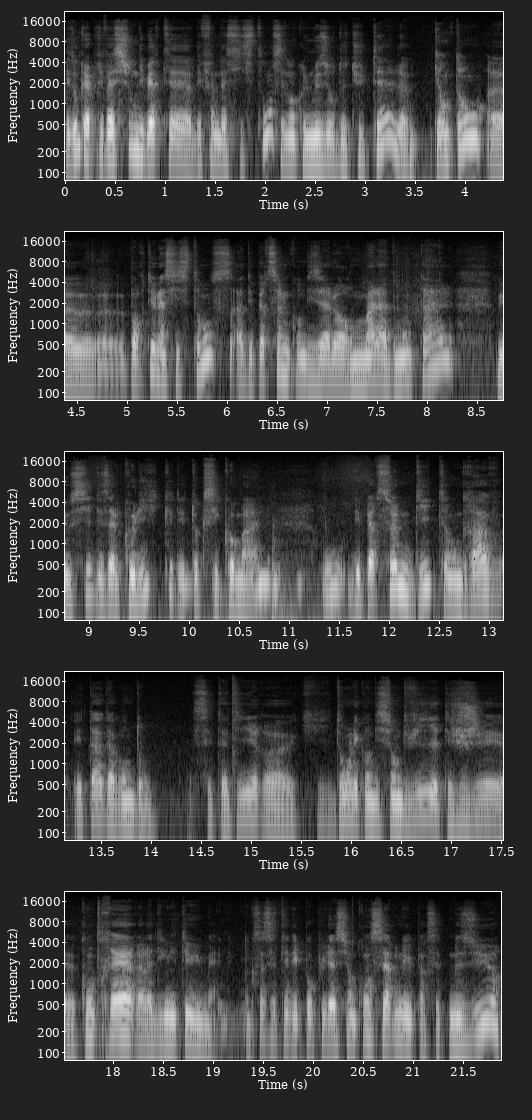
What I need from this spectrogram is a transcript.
Et donc la privation de liberté des fins d'assistance est donc une mesure de tutelle qui entend euh, porter une assistance à des personnes qu'on disait alors malades mentales, mais aussi des alcooliques, des toxicomanes ou des personnes dites en grave état d'abandon, c'est-à-dire euh, dont les conditions de vie étaient jugées euh, contraires à la dignité humaine. Donc ça, c'était les populations concernées par cette mesure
